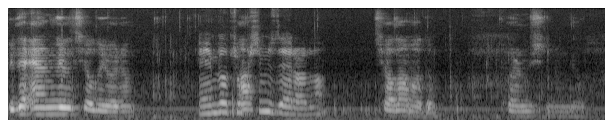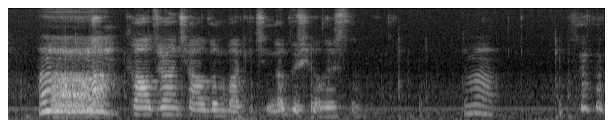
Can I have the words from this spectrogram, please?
Bir de anvil çalıyorum. Emre çok Ah. işimize yarar lan. Çalamadım. Permission'ım yok. Ah! Bak kaldron çaldım bak içinde duş alırsın. Değil mi?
